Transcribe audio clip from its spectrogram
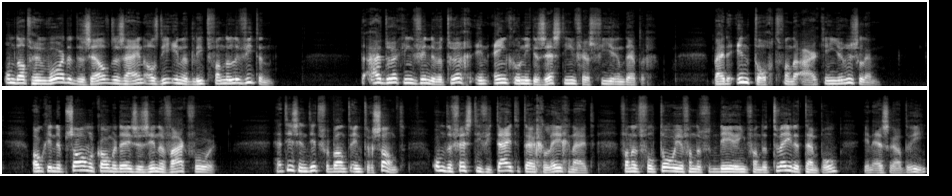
omdat hun woorden dezelfde zijn als die in het lied van de Levieten. De uitdrukking vinden we terug in 1 Kronieken 16 vers 34, bij de intocht van de ark in Jeruzalem. Ook in de psalmen komen deze zinnen vaak voor. Het is in dit verband interessant om de festiviteiten ter gelegenheid van het voltooien van de fundering van de tweede tempel in Ezra 3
